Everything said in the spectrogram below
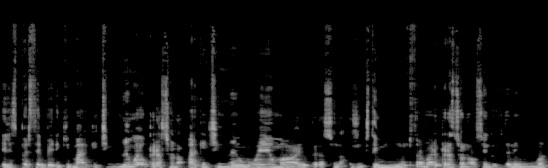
eles perceberem que marketing não é operacional. Marketing não é uma área operacional. A gente tem muito trabalho operacional, sem dúvida nenhuma,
